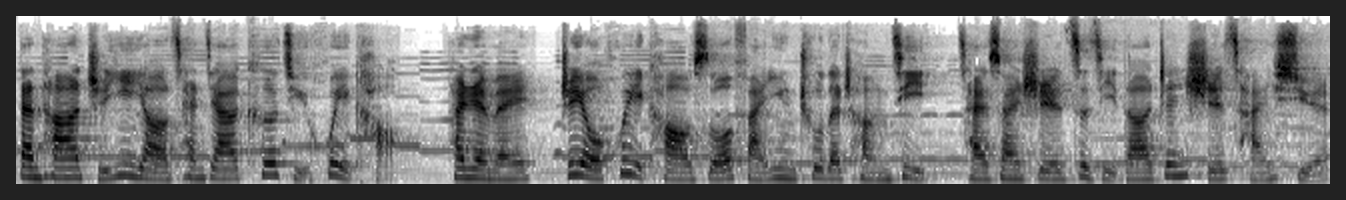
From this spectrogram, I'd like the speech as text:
但他执意要参加科举会考。他认为，只有会考所反映出的成绩，才算是自己的真实才学。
